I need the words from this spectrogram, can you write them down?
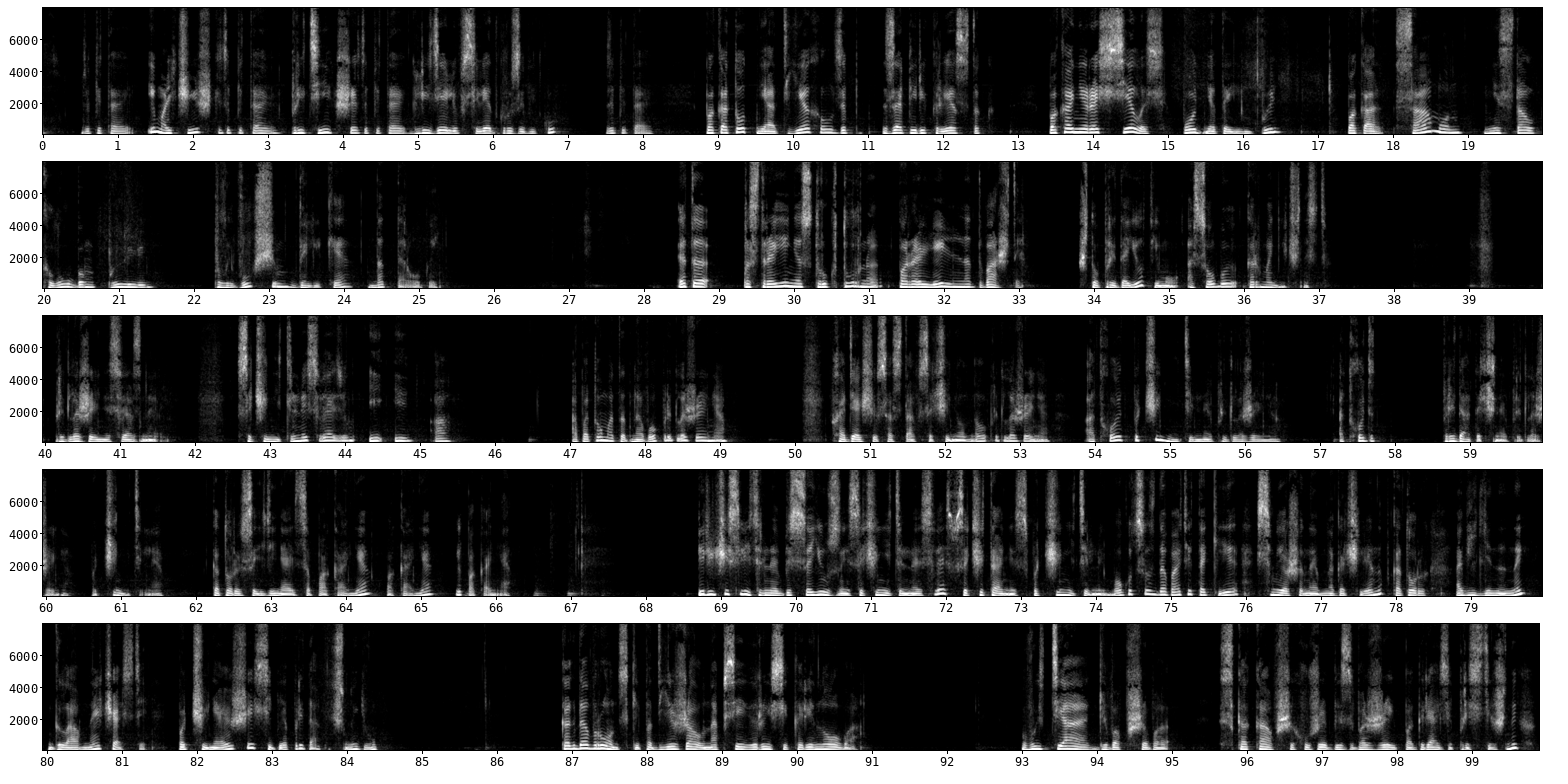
запятая, и мальчишки, запятая, притихшие, запятая, глядели вслед грузовику, запятая, пока тот не отъехал за, за перекресток, пока не расселась поднятая им пыль, пока сам он не стал клубом пыли, плывущим вдалеке над дорогой. Это построение структурно параллельно дважды, что придает ему особую гармоничность. Предложение, связанное с сочинительной связью и и а, а потом от одного предложения, входящего в состав сочиненного предложения, отходит подчинительное предложение, отходит придаточное предложение, подчинительное, которое соединяется пока не, пока не и пока не. Перечислительная бессоюзная сочинительная связь в сочетании с подчинительной могут создавать и такие смешанные многочлены, в которых объединены главные части, подчиняющие себе придаточную. Когда Вронский подъезжал на рыси Коренова, вытягивавшего скакавших уже без вожей по грязи престижных,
